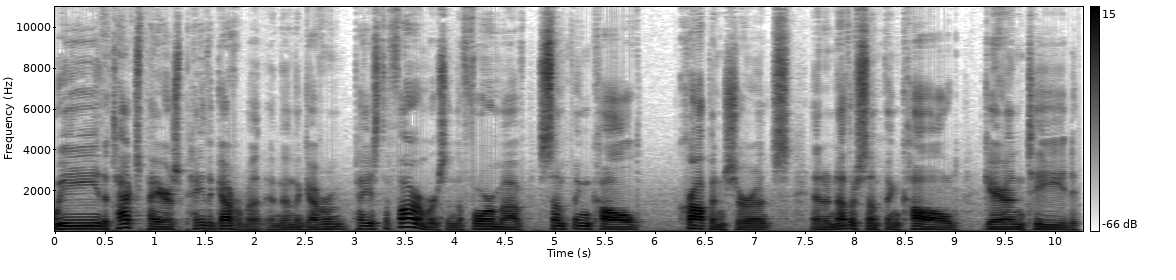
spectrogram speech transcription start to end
we, the taxpayers, pay the government, and then the government pays the farmers in the form of something called crop insurance and another something called guaranteed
